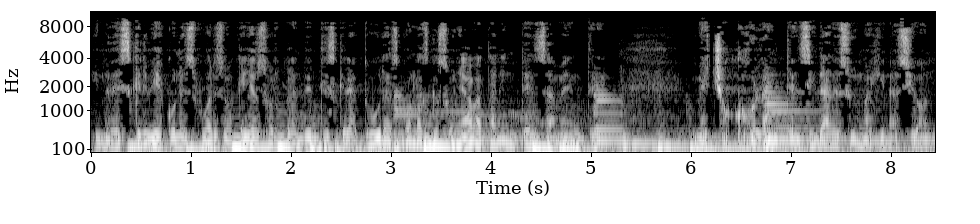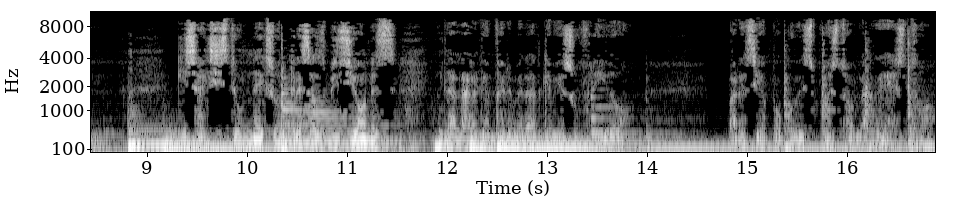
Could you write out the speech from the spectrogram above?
y me describía con esfuerzo aquellas sorprendentes criaturas con las que soñaba tan intensamente. Me chocó la intensidad de su imaginación. Quizá existe un nexo entre esas visiones y la larga enfermedad que había sufrido. Parecía poco dispuesto a hablar de esto,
